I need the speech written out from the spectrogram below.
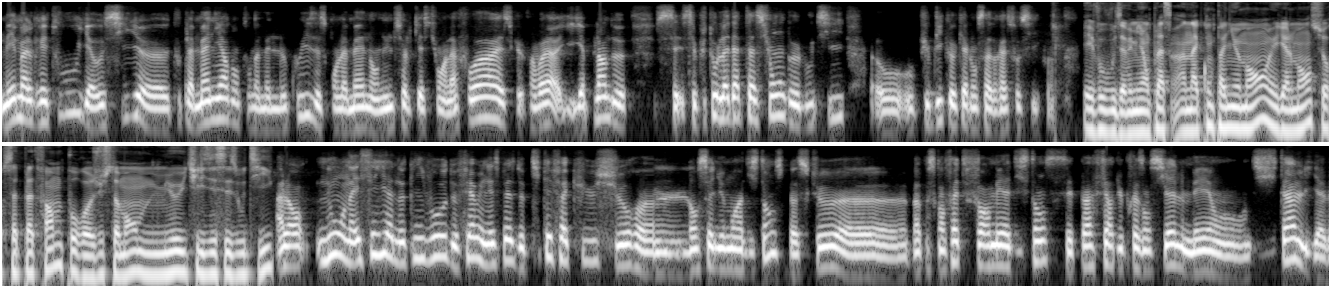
Mais malgré tout, il y a aussi euh, toute la manière dont on amène le quiz. Est-ce qu'on l'amène en une seule question à la fois? Est-ce que, enfin voilà, il y a plein de. C'est plutôt l'adaptation de l'outil au, public auquel on s'adresse aussi. Quoi. Et vous, vous avez mis en place un accompagnement également sur cette plateforme pour euh, justement mieux utiliser ces outils? Alors, nous, on a essayé à notre niveau de faire une espèce de petite FAQ sur l'enseignement à distance parce que, bah parce qu'en fait, former à distance, c'est pas faire du présent présentiel mais en digital. Il y a,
